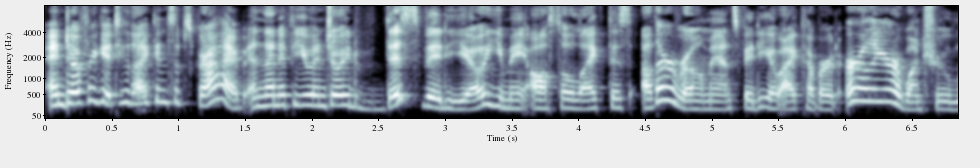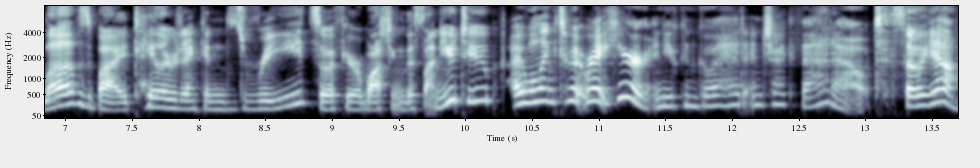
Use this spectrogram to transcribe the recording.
and don't forget to like and subscribe and then if you enjoyed this video you may also like this other romance video i covered earlier one true loves by taylor jenkins reid so if you're watching this on youtube i will link to it right here and you can go ahead and check that out so yeah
